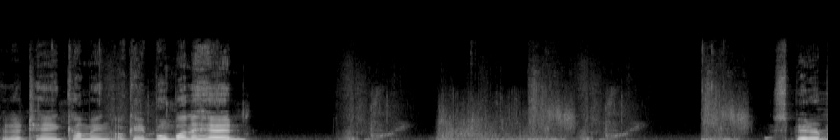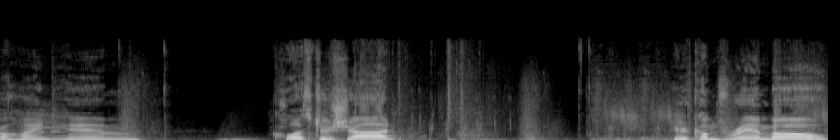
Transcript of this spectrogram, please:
Another tank coming. Okay, boom on the head. Spitter behind him. Cluster shot. Here comes Rambo.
